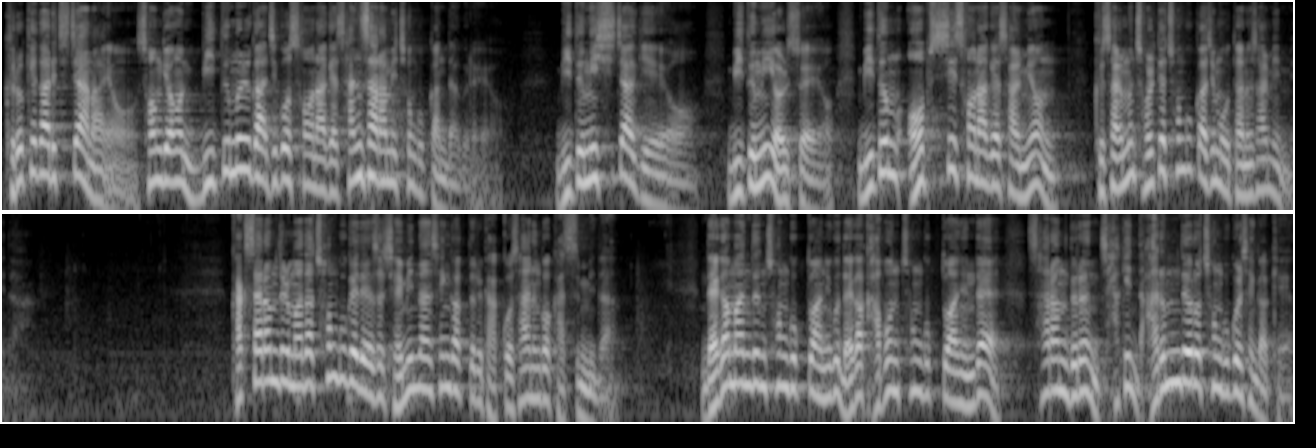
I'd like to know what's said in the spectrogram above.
그렇게 가르치지 않아요. 성경은 믿음을 가지고 선하게 산 사람이 천국 간다 그래요. 믿음이 시작이에요. 믿음이 열쇠예요. 믿음 없이 선하게 살면 그 삶은 절대 천국 가지 못하는 삶입니다. 각 사람들마다 천국에 대해서 재미난 생각들을 갖고 사는 것 같습니다. 내가 만든 천국도 아니고 내가 가본 천국도 아닌데 사람들은 자기 나름대로 천국을 생각해요.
